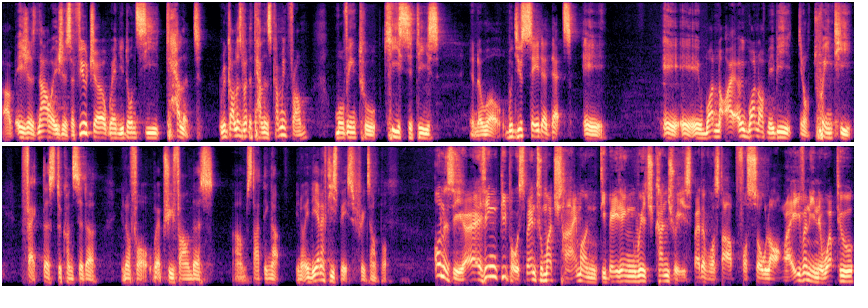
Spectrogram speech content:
um, Asia is now, Asia is the future, when you don't see talent, regardless where the talent is coming from, moving to key cities in the world. Would you say that that's a, a, a, one, one of maybe you know 20 factors to consider you know, for Web3 founders um, starting up you know, in the NFT space, for example? Honestly, I think people spend too much time on debating which country is better for startup for so long, right? Even in the Web2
